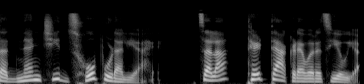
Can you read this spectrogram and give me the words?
तज्ज्ञांची झोप उडाली आहे. चला थेट त्या आकड्यावरच येऊया.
